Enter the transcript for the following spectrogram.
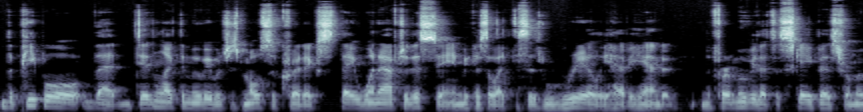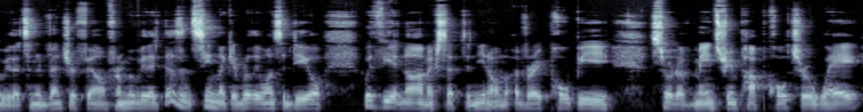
the people that didn't like the movie, which is most of critics, they went after this scene because they're like, this is really heavy handed. For a movie that's escapist, for a movie that's an adventure film, for a movie that doesn't seem like it really wants to deal with Vietnam, except in, you know, a very pulpy sort of mainstream pop culture way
